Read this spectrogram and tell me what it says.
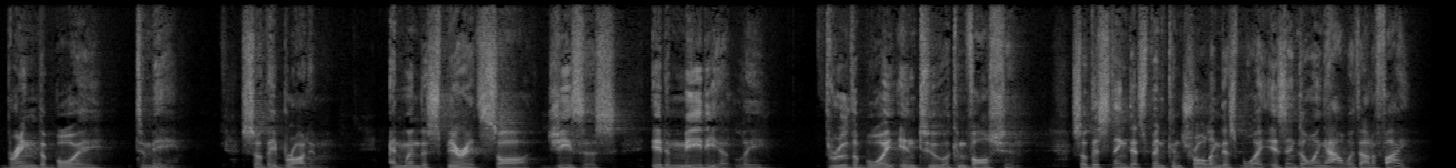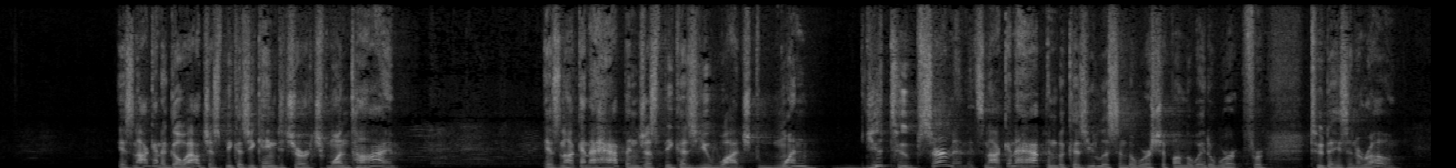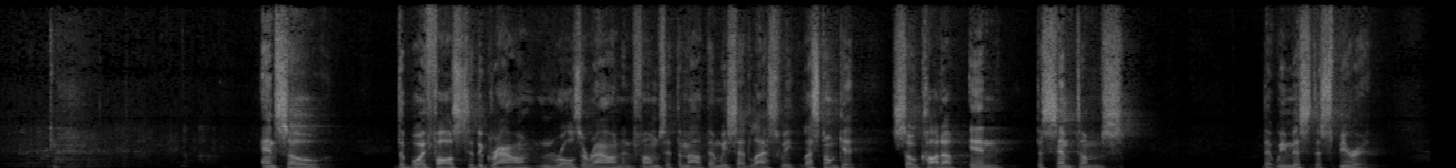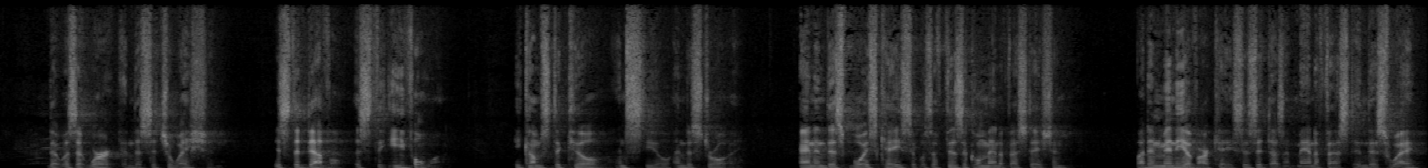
Bring the boy to me. So they brought him. And when the spirit saw Jesus, it immediately threw the boy into a convulsion. So this thing that's been controlling this boy isn't going out without a fight. It's not going to go out just because you came to church one time. It's not going to happen just because you watched one YouTube sermon. It's not going to happen because you listened to worship on the way to work for two days in a row. And so the boy falls to the ground and rolls around and foams at the mouth. And we said last week, let's don't get so caught up in the symptoms that we miss the spirit that was at work in the situation. It's the devil, it's the evil one. He comes to kill and steal and destroy. And in this boy's case, it was a physical manifestation. But in many of our cases, it doesn't manifest in this way.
